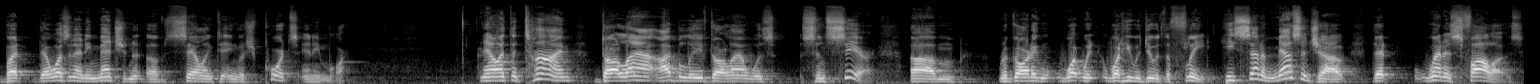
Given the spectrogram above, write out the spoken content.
But there wasn't any mention of sailing to English ports anymore. Now, at the time, Darlan, I believe Darlan was sincere um, regarding what, what he would do with the fleet. He sent a message out that went as follows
